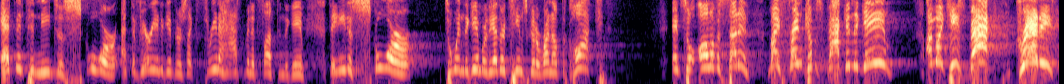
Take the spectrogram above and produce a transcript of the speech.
Edmonton needs a score at the very end of the game. There's like three and a half minutes left in the game. They need a score to win the game, or the other team's going to run out the clock. And so all of a sudden, my friend comes back in the game. I'm like, he's back. Grannies,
